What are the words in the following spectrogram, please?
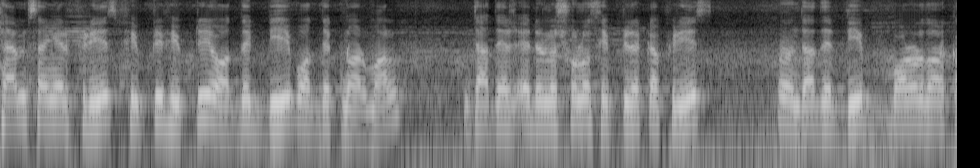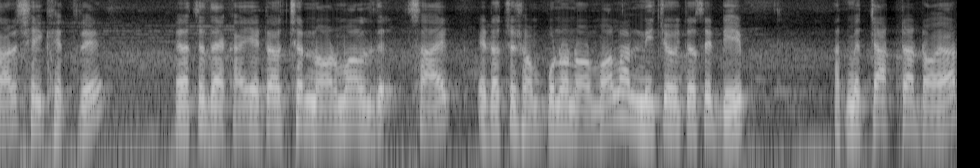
স্যামসাংয়ের ফ্রিজ ফিফটি ফিফটি অর্ধেক ডিপ, অর্ধেক নর্মাল যাদের, এটা হলো ষোলো সিফটির একটা ফ্রিজ যাদের ডিপ বড় দরকার, সেই ক্ষেত্রে। এটা হচ্ছে দেখাই এটা হচ্ছে নর্মাল সাইড এটা হচ্ছে সম্পূর্ণ নর্মাল আর নিচে হইতেছে ডিপ আপনি চারটা ডয়ার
